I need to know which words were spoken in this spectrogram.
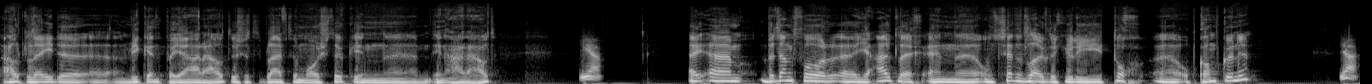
oud-leden eh, een weekend per jaar houdt. Dus het blijft een mooi stuk in, eh, in Aardehout. Ja. Hey, ehm, bedankt voor eh, je uitleg en eh, ontzettend leuk dat jullie toch eh, op kamp kunnen. Ja,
